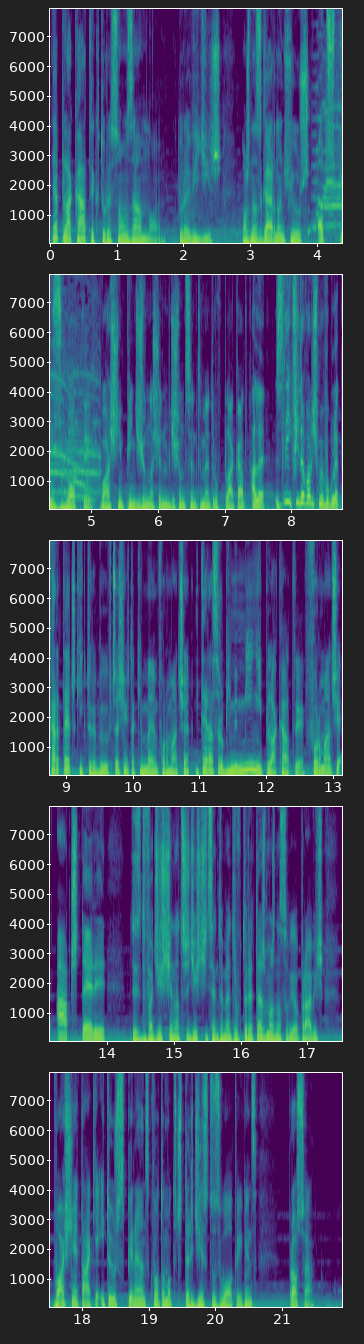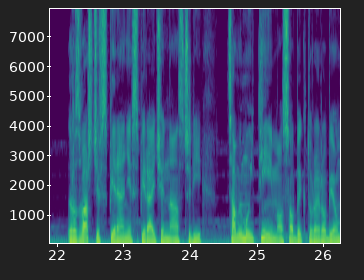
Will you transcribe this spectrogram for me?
te plakaty, które są za mną, które widzisz, można zgarnąć już od 100 zł, właśnie 50 na 70 cm plakat, ale zlikwidowaliśmy w ogóle karteczki, które były wcześniej w takim małym formacie i teraz robimy mini plakaty w formacie A4 to jest 20 na 30 cm, które też można sobie oprawić. Właśnie takie i to już wspierając kwotą od 40 zł, więc proszę, rozważcie wspieranie, wspierajcie nas, czyli cały mój team, osoby, które robią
